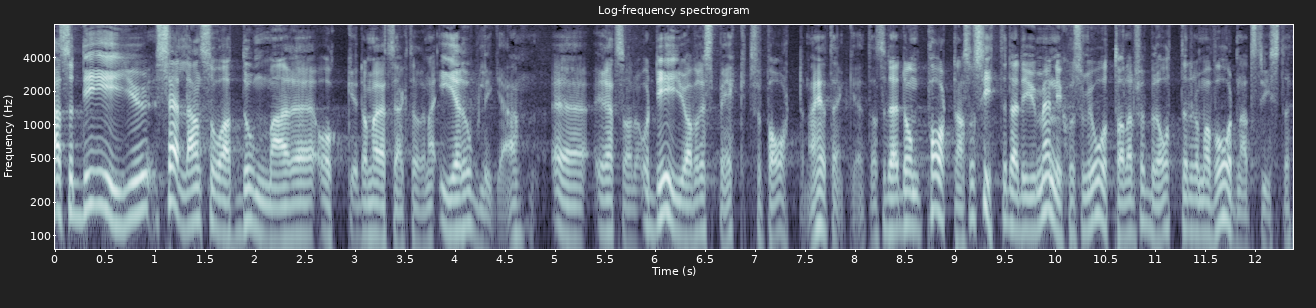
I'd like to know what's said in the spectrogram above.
Alltså det är ju sällan så att domare och de här rättsaktörerna är roliga eh, i rättssalen. Och det är ju av respekt för parterna helt enkelt. Alltså där de parterna som sitter där, det är ju människor som är åtalade för brott eller de har vårdnadstvister.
